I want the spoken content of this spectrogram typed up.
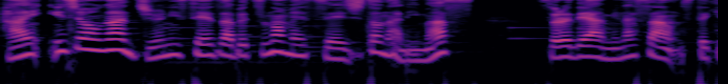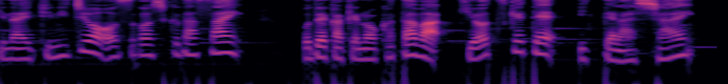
はい、以上が12星座別のメッセージとなります。それでは皆さん素敵な一日をお過ごしください。お出かけの方は気をつけていってらっしゃい。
